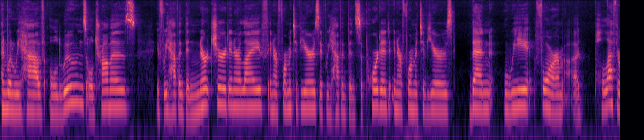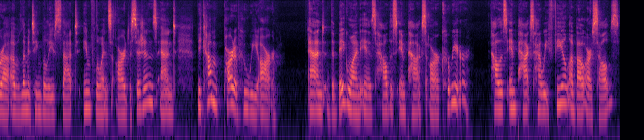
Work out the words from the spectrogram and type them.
And when we have old wounds, old traumas, if we haven't been nurtured in our life, in our formative years, if we haven't been supported in our formative years, then we form a plethora of limiting beliefs that influence our decisions and become part of who we are. And the big one is how this impacts our career, how this impacts how we feel about ourselves,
